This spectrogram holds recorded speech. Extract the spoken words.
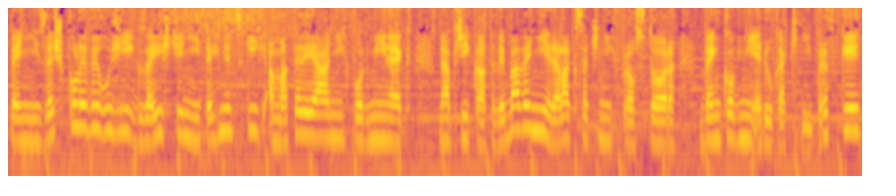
Peníze školy využijí k zajištění technických a materiálních podmínek, například vybavení relaxačních prostor, venkovní edukační prvky,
